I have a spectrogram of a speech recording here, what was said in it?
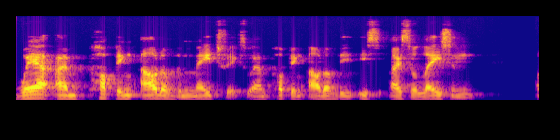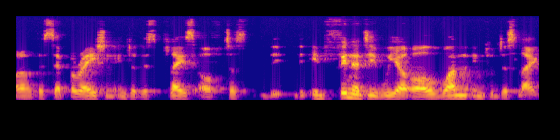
where I'm popping out of the matrix, where I'm popping out of the isolation, of the separation into this place of just the, the infinity we are all one into just like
